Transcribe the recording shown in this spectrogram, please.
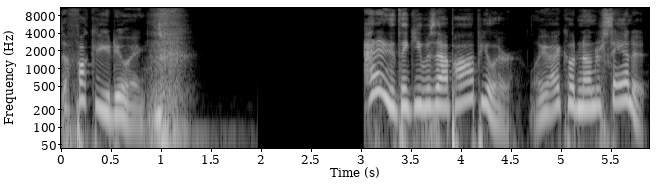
the fuck are you doing? I didn't even think he was that popular. Like I couldn't understand it.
